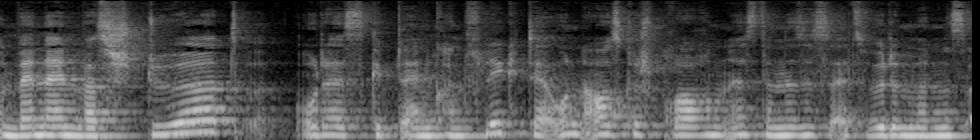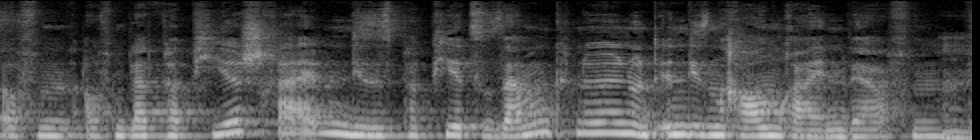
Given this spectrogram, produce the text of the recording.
Und wenn einen was stört oder es gibt einen Konflikt, der unausgesprochen ist, dann ist es, als würde man das auf ein, auf ein Blatt Papier schreiben, dieses Papier zusammenknüllen und in diesen Raum reinwerfen. Mhm.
